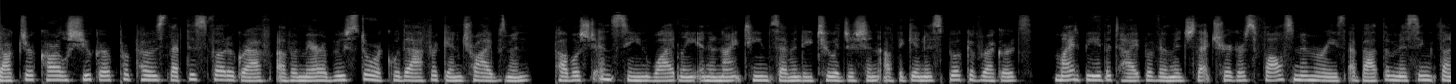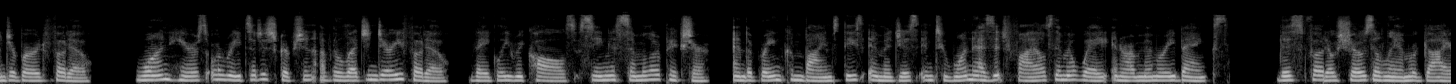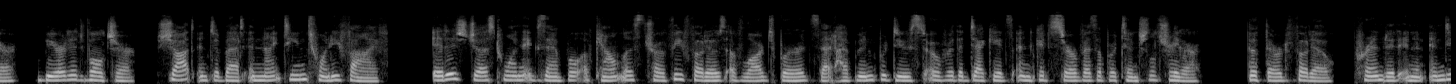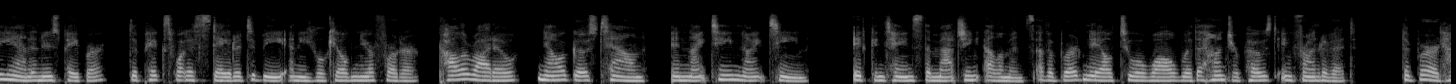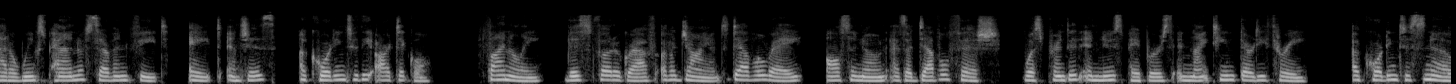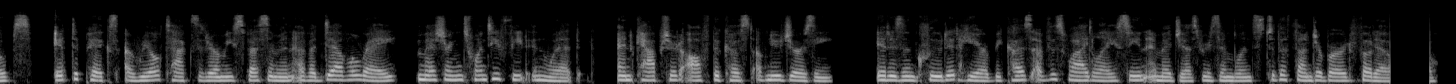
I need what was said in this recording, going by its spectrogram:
Dr. Karl Shuker proposed that this photograph of a marabou stork with African tribesmen, published and seen widely in a 1972 edition of the Guinness Book of Records, might be the type of image that triggers false memories about the missing Thunderbird photo. One hears or reads a description of the legendary photo, vaguely recalls seeing a similar picture, and the brain combines these images into one as it files them away in our memory banks. This photo shows a lammergeier, bearded vulture, shot in Tibet in 1925. It is just one example of countless trophy photos of large birds that have been produced over the decades and could serve as a potential trigger. The third photo, printed in an Indiana newspaper, depicts what is stated to be an eagle killed near Furter, Colorado, now a ghost town, in 1919. It contains the matching elements of a bird nailed to a wall with a hunter posed in front of it. The bird had a wingspan of 7 feet, 8 inches, according to the article. Finally, this photograph of a giant devil ray, also known as a devilfish, was printed in newspapers in 1933. According to Snopes, it depicts a real taxidermy specimen of a devil ray, measuring 20 feet in width, and captured off the coast of New Jersey. It is included here because of this widely seen image's resemblance to the Thunderbird photo.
